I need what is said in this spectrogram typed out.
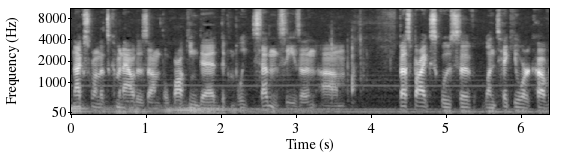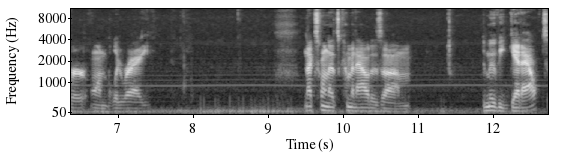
Next one that's coming out is um, The Walking Dead, the complete seventh season, um, Best Buy exclusive, lenticular cover on Blu-ray. Next one that's coming out is um, the movie Get Out,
